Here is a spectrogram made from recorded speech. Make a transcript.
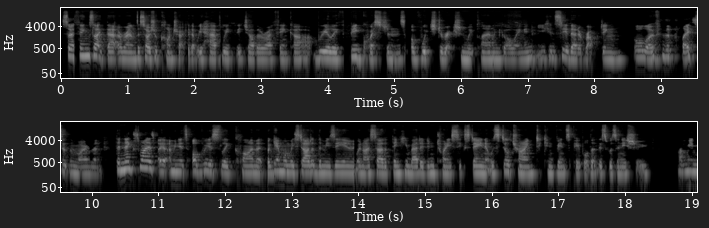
So things like that around the social contract that we have with each other, I think are really big questions of which direction we plan on going. And you can see that erupting all over the place at the moment. The next one is, I mean, it's obviously climate. Again, when we started the museum, when I started thinking about it in 2016, it was still trying to convince people that this was an issue. I mean,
